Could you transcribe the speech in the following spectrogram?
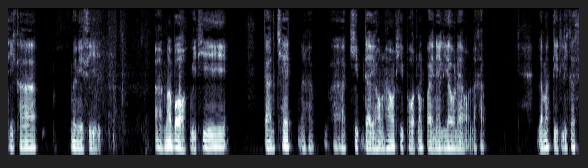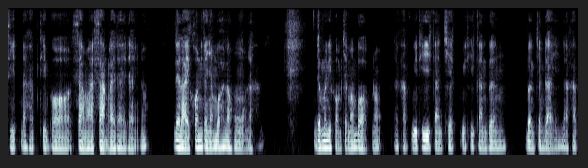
สดีครับมือนีสี่มาบอกวิธีการเช็คนะครับ ว่าคลิปใดของเฮาที่โพสลงไปในเลี้ยวแล้วนะครับ แล้วมาติดลิขสิทธิ์นะครับ ที่พอสามารถสั่งรายได้ได้เนาะหลายๆคนก็ยังบ่ให้เราหูนะครับ เดี๋ยวมื้อนี้ผมจะมาบอกเนาะนะครับ วิธีการเช็ควิธีการเบิงเบิงจังใดนะครับ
